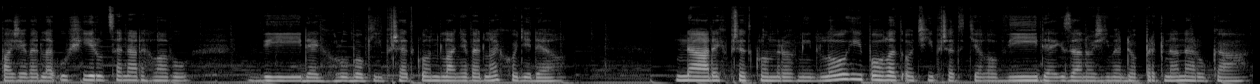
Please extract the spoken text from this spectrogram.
paže vedle uší, ruce nad hlavu, výdech, hluboký předklon dlaně vedle chodidel. Nádech předklon rovný, dlouhý pohled očí před tělo, výdech, zanožíme do prkna na rukách.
